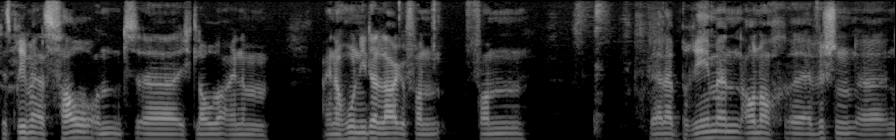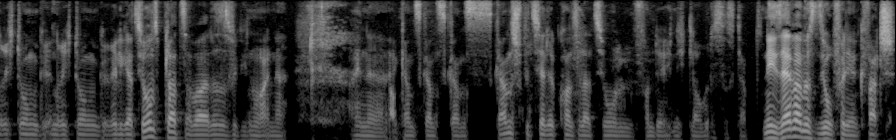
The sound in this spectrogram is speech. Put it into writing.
des Bremer SV und äh, ich glaube einem, einer hohen Niederlage von, von Werder Bremen auch noch äh, erwischen äh, in, Richtung, in Richtung Relegationsplatz, aber das ist wirklich nur eine, eine ganz, ganz, ganz, ganz spezielle Konstellation, von der ich nicht glaube, dass das klappt. Nee, selber müssen sie hochverlieren. Quatsch.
